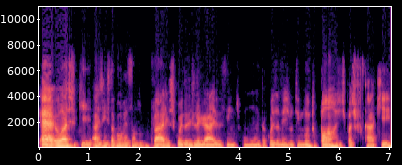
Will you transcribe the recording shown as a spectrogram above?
É, eu acho que a gente tá conversando várias coisas legais, assim, tipo, muita coisa mesmo, tem muito pano, a gente pode ficar aqui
